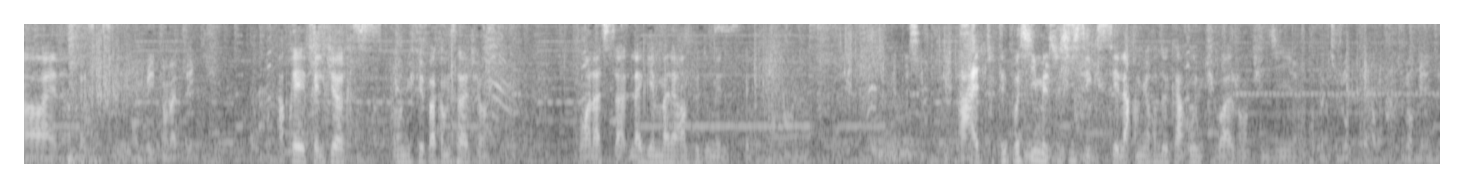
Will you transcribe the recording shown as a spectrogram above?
Ah ouais mais après ça c'est. en baitant la tech. Après Felker, on lui fait pas comme ça tu vois. Bon là ça, la game m'a l'air un peu doumée pour Felker. C'est possible. Ah tout est possible mais le souci c'est que c'est l'armure de Carole tu vois, genre tu te dis. euh, On peut toujours perdre, on peut toujours gagner.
